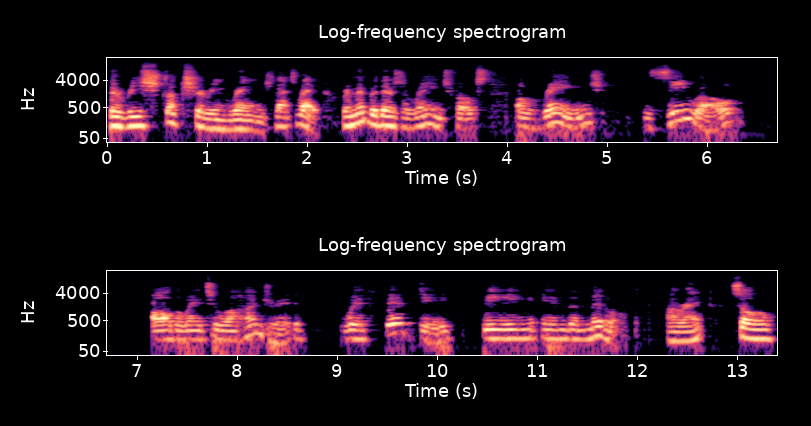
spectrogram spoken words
the restructuring range. That's right. Remember, there's a range, folks. A range, zero all the way to 100 with 50 being in the middle. All right. So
